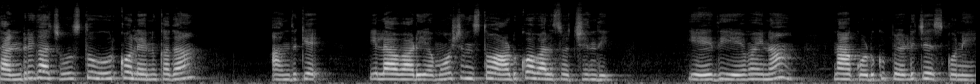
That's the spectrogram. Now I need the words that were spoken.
తండ్రిగా చూస్తూ ఊరుకోలేను కదా? అందుకే ఇలా వాడి ఎమోషన్స్తో ఆడుకోవాల్సి వచ్చింది ఏది ఏమైనా నా కొడుకు పెళ్ళి చేసుకొని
